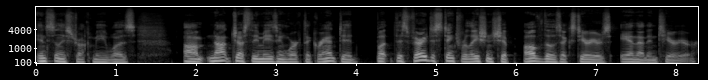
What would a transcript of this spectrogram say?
instantly struck me was um, not just the amazing work that grant did but this very distinct relationship of those exteriors and that interior.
